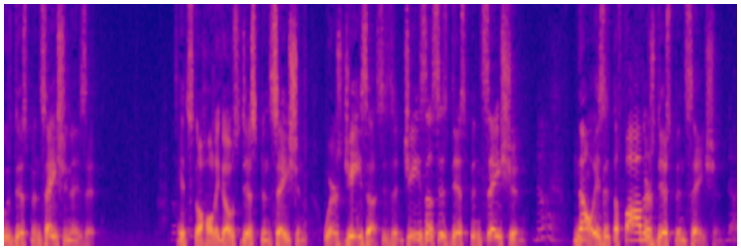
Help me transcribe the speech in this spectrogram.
Whose dispensation is it? It's the Holy Ghost dispensation where's Jesus? Is it Jesus's dispensation? No. No is it the Father's dispensation? No.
